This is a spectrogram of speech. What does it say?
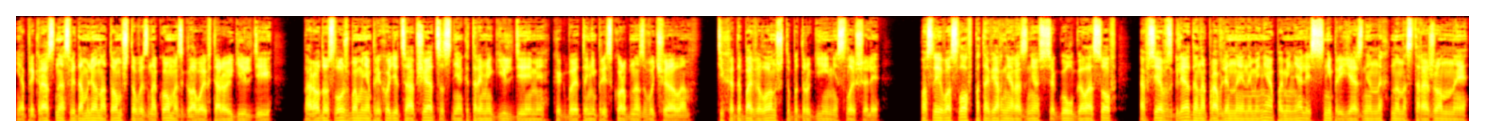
Я прекрасно осведомлен о том, что вы знакомы с главой второй гильдии. По роду службы мне приходится общаться с некоторыми гильдиями, как бы это ни прискорбно звучало». Тихо добавил он, чтобы другие не слышали. После его слов по таверне разнесся гул голосов, а все взгляды, направленные на меня, поменялись с неприязненных на настороженные.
